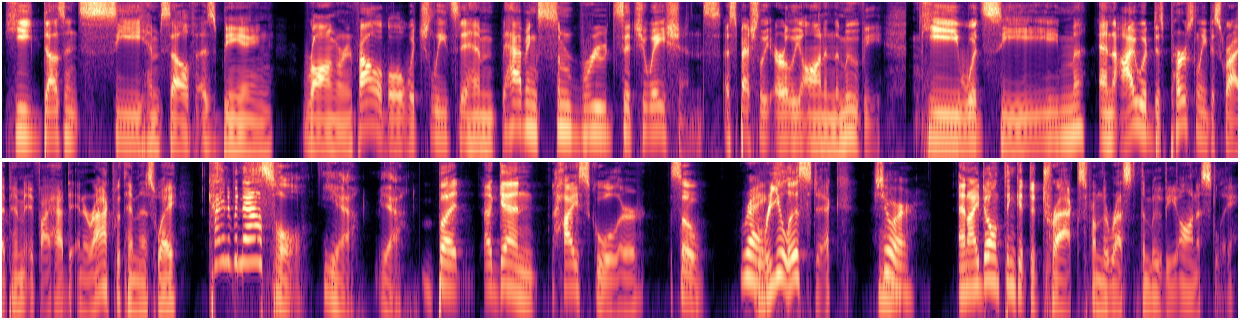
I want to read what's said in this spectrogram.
he doesn't see himself as being wrong or infallible, which leads to him having some rude situations, especially early on in the movie. He would seem, and I would just personally describe him if I had to interact with him this way, kind of an asshole. Yeah, Yeah. But again, high schooler, so Right. realistic. sure. And I don't think it detracts from the rest of the movie, honestly.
